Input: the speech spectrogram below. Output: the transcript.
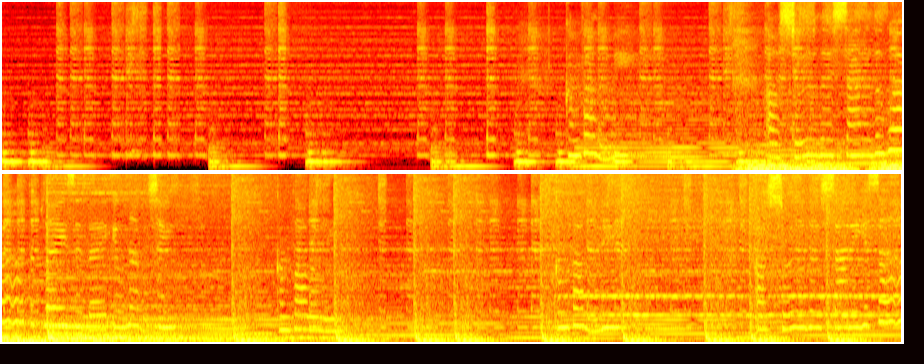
Come follow me. I'll show you the side of the world, the places that you'll never see. Come follow me. Come follow me. I'll show you the side of yourself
